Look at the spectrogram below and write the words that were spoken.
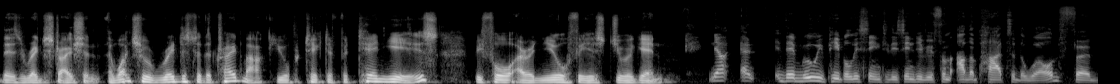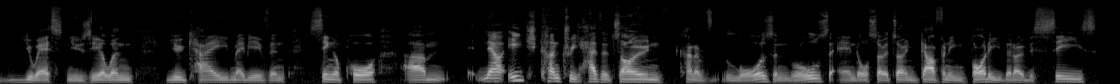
there's a registration. And once you register the trademark, you're protected for 10 years before a renewal fee is due again. Now, there will be people listening to this interview from other parts of the world, for US, New Zealand, UK, maybe even Singapore. Um, now, each country has its own kind of laws and rules and also its own governing body that oversees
